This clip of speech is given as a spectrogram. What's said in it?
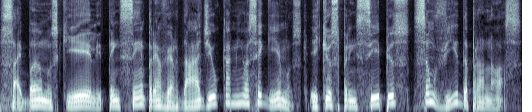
saibamos que Ele tem sempre a verdade e o caminho a seguirmos, e que os princípios são vida para nós,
